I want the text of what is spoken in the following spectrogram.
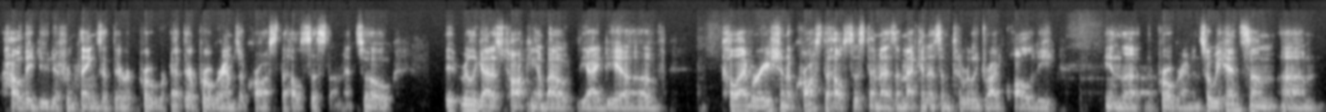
how they do different things at their pro, at their programs across the health system. And so it really got us talking about the idea of collaboration across the health system as a mechanism to really drive quality in the, the program. And so we had some um,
